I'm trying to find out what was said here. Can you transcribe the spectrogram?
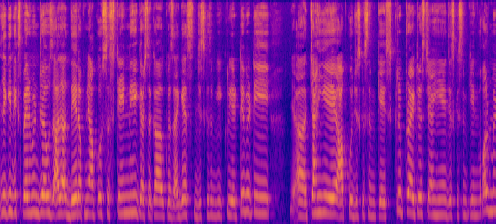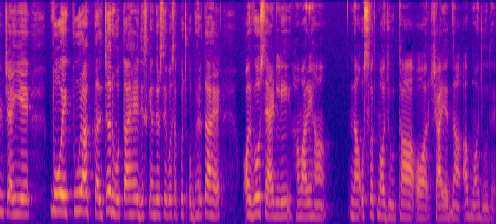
لیکن ایکسپیریمنٹ جو ہے وہ زیادہ دیر اپنے آپ کو سسٹین نہیں کر سکا بکاز آئی گیس جس قسم کی کریٹیوٹی چاہیے، آپ کو جس قسم کے اسکرپٹ رائٹرس چاہیے، جس قسم کی انوالومنٹ چاہیے، وہ ایک پورا کلچر ہوتا ہے جس کے اندر سے وہ سب کچھ ابھرتا ہے، اور وہ سیڈلی ہمارے ہاں نہ اس وقت موجود تھا اور شاید نہ اب موجود ہے۔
